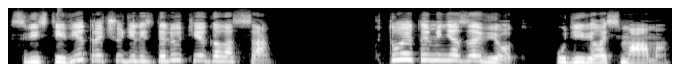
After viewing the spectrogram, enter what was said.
В свисте ветра чудились далекие голоса. «Кто это меня зовет?» – удивилась мама.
